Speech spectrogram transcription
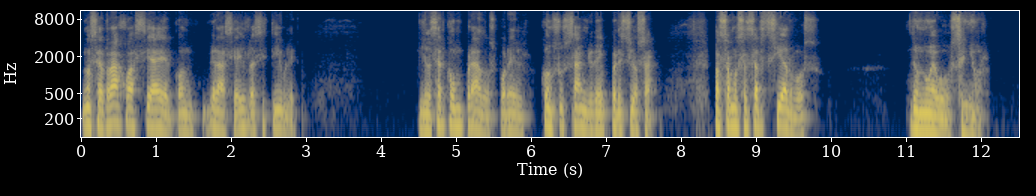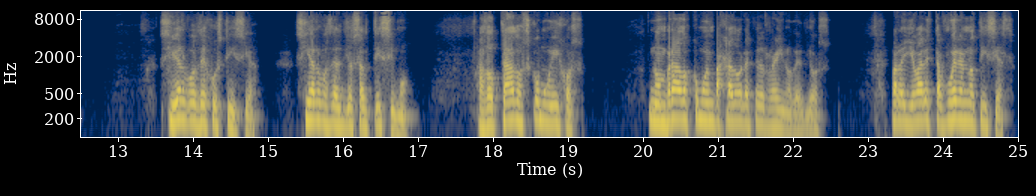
No se atrajo hacia Él con gracia irresistible. Y al ser comprados por Él con su sangre preciosa, pasamos a ser siervos de un nuevo Señor. Siervos de justicia, siervos del Dios Altísimo, adoptados como hijos, nombrados como embajadores del reino de Dios, para llevar estas buenas noticias.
